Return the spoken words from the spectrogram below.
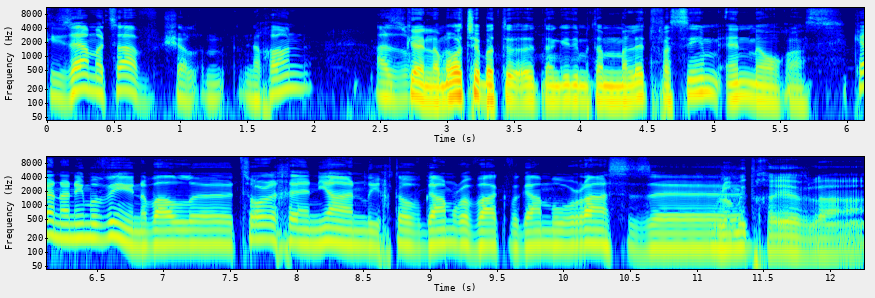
כי זה המצב של, נכון? אז כן, למרות שנגיד אם אתה ממלא טפסים, אין מאורס. כן, אני מבין, אבל לצורך העניין, לכתוב גם רווק וגם מאורס זה... הוא לא מתחייב ל-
